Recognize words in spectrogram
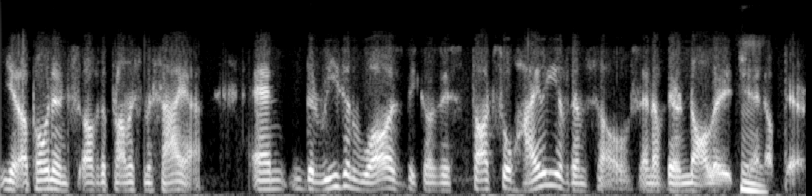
you know, opponents of the promised Messiah and the reason was because they thought so highly of themselves and of their knowledge mm. and of their.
